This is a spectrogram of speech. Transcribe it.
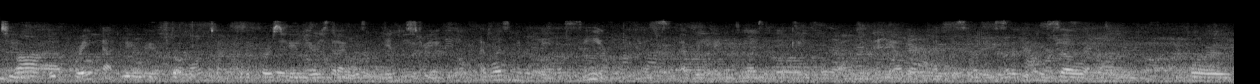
to break that barrier for a long time. For the first few years that I was in the industry, I wasn't even being seen because everything wasn't looking for um, any other ethnicities. So um, for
